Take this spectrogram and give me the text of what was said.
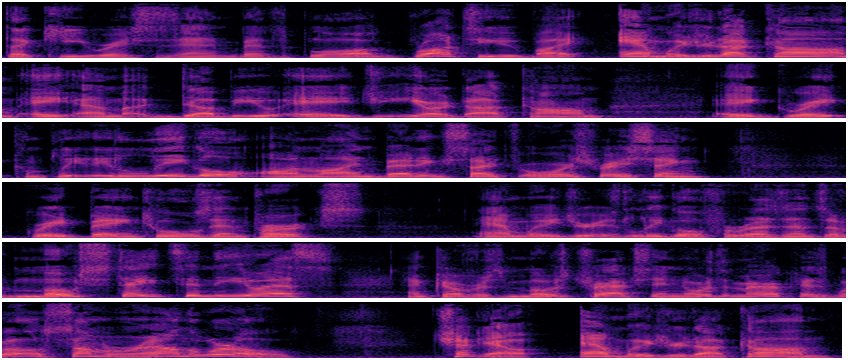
the Key Races and Bets blog, brought to you by Amwager.com, A M W A G E R.com, a great, completely legal online betting site for horse racing. Great betting tools and perks. Amwager is legal for residents of most states in the U.S. and covers most tracks in North America as well as some around the world. Check out amwager.com.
